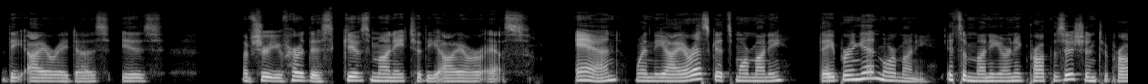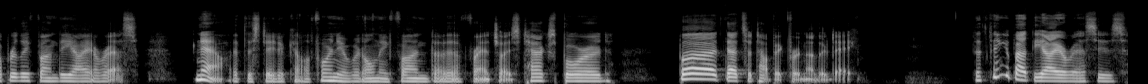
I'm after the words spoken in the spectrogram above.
the IRA does is, I'm sure you've heard this, gives money to the IRS. And when the IRS gets more money, they bring in more money. It's a money earning proposition to properly fund the IRS. Now, if the state of California would only fund the franchise tax board, but that's a topic for another day. The thing about the IRS is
